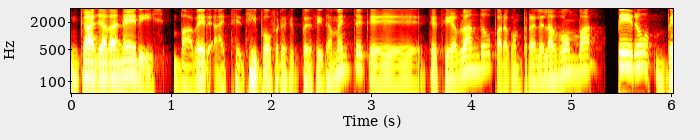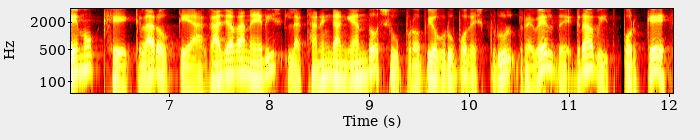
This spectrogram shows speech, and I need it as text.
Gaia Daenerys va a ver a este tipo precisamente que, estoy hablando para comprarle las bombas, pero vemos que, claro, que a Gaia Daenerys la están engañando su propio grupo de Skrull rebelde, Gravit. ¿Por qué?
